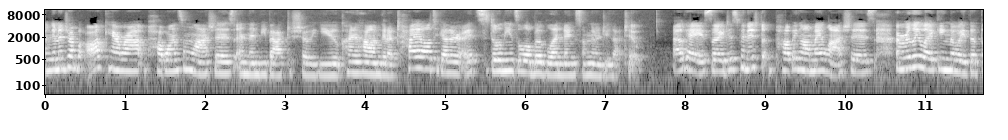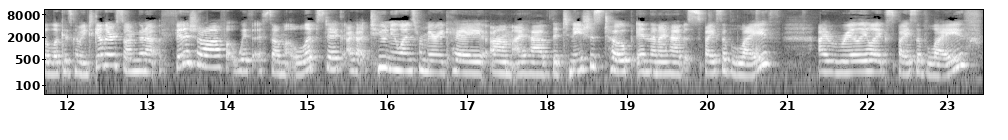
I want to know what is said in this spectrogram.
I'm gonna jump off camera, pop on some lashes, and then be back to show you kind of how I'm gonna tie it all together. It still needs a little bit of blending, so I'm gonna do that too. Okay, so I just finished popping on my lashes. I'm really liking the way that the look is coming together, so I'm gonna finish it off with some lipstick. I got two new ones from Mary Kay. Um, I have the Tenacious Taupe, and then I have Spice of Life. I really like Spice of Life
